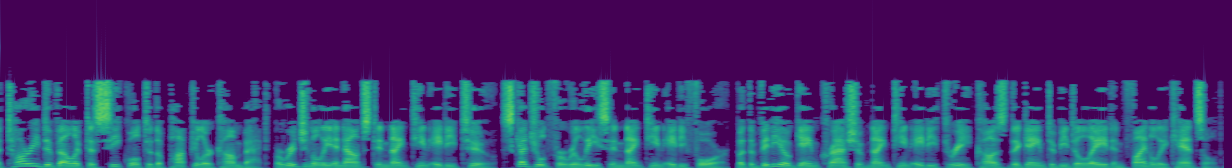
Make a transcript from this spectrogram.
Atari developed a sequel to the popular Combat, originally announced in 1982, scheduled for release in 1984, but the video game crash of 1983 caused the game to be delayed and finally cancelled.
